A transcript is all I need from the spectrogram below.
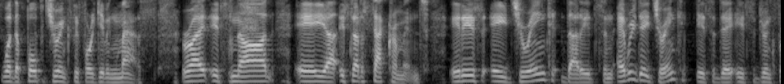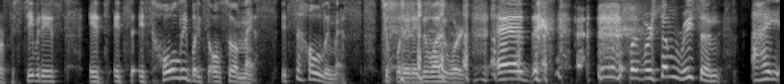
what the Pope drinks before giving mass, right? It's not a uh, it's not a sacrament. It is a drink that it's an everyday drink. It's a day, it's a drink for festivities. It's it's it's holy, but it's also a mess. It's a holy mess to put it in one word. And but for some reason, I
